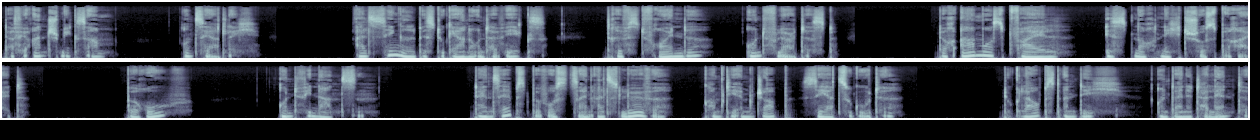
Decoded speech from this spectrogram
dafür anschmiegsam und zärtlich. Als Single bist du gerne unterwegs, triffst Freunde und flirtest. Doch Amos Pfeil ist noch nicht schussbereit. Beruf und Finanzen. Dein Selbstbewusstsein als Löwe kommt dir im Job sehr zugute. Du glaubst an dich und deine Talente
